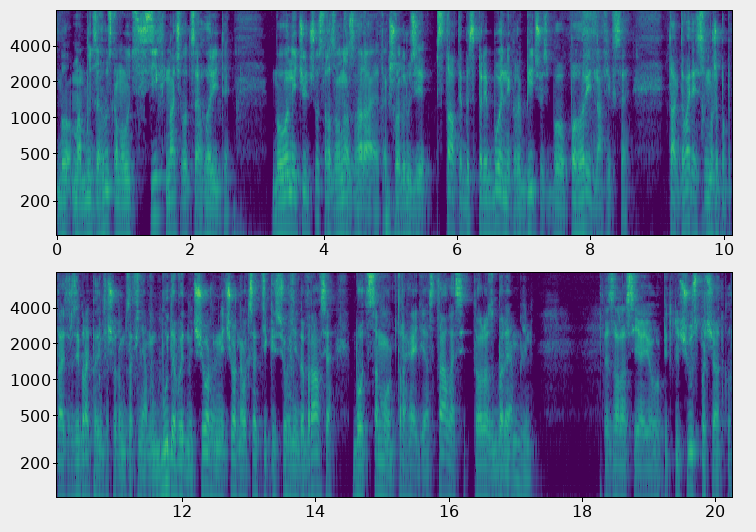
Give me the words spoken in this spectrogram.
Бо, мабуть, загрузка, мабуть, всіх почало це горіти. Бо вони чуть що сразу воно згорає. Так що, друзі, ставте безперебойник, робіть щось, бо погорить нафіг все. Так, давайте я може попитаюся розібрати, подивимося, що там за фінями. Буде видно, чорний, не чорний. Оце тільки сьогодні добрався, бо от сама трагедія сталася, то розберемо, блін. Зараз я його підключу спочатку.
